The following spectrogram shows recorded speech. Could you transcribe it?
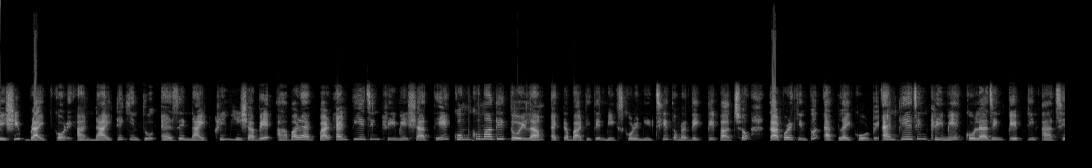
বেশি ব্রাইট করে। আর নাইটে কিন্তু অ্যাজ এ নাইট ক্রিম হিসাবে আবার একবার অ্যান্টি এজিং ক্রিমের সাথে কুমকুমাদি তৈলাম একটা বাটিতে মিক্স করে নিচ্ছি, তোমরা দেখতেই পাচ্ছ। তারপরে কিন্তু অ্যাপ্লাই করবে। অ্যান্টি এজিং ক্রিমে কোলাজিন পেপটিন আছে,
